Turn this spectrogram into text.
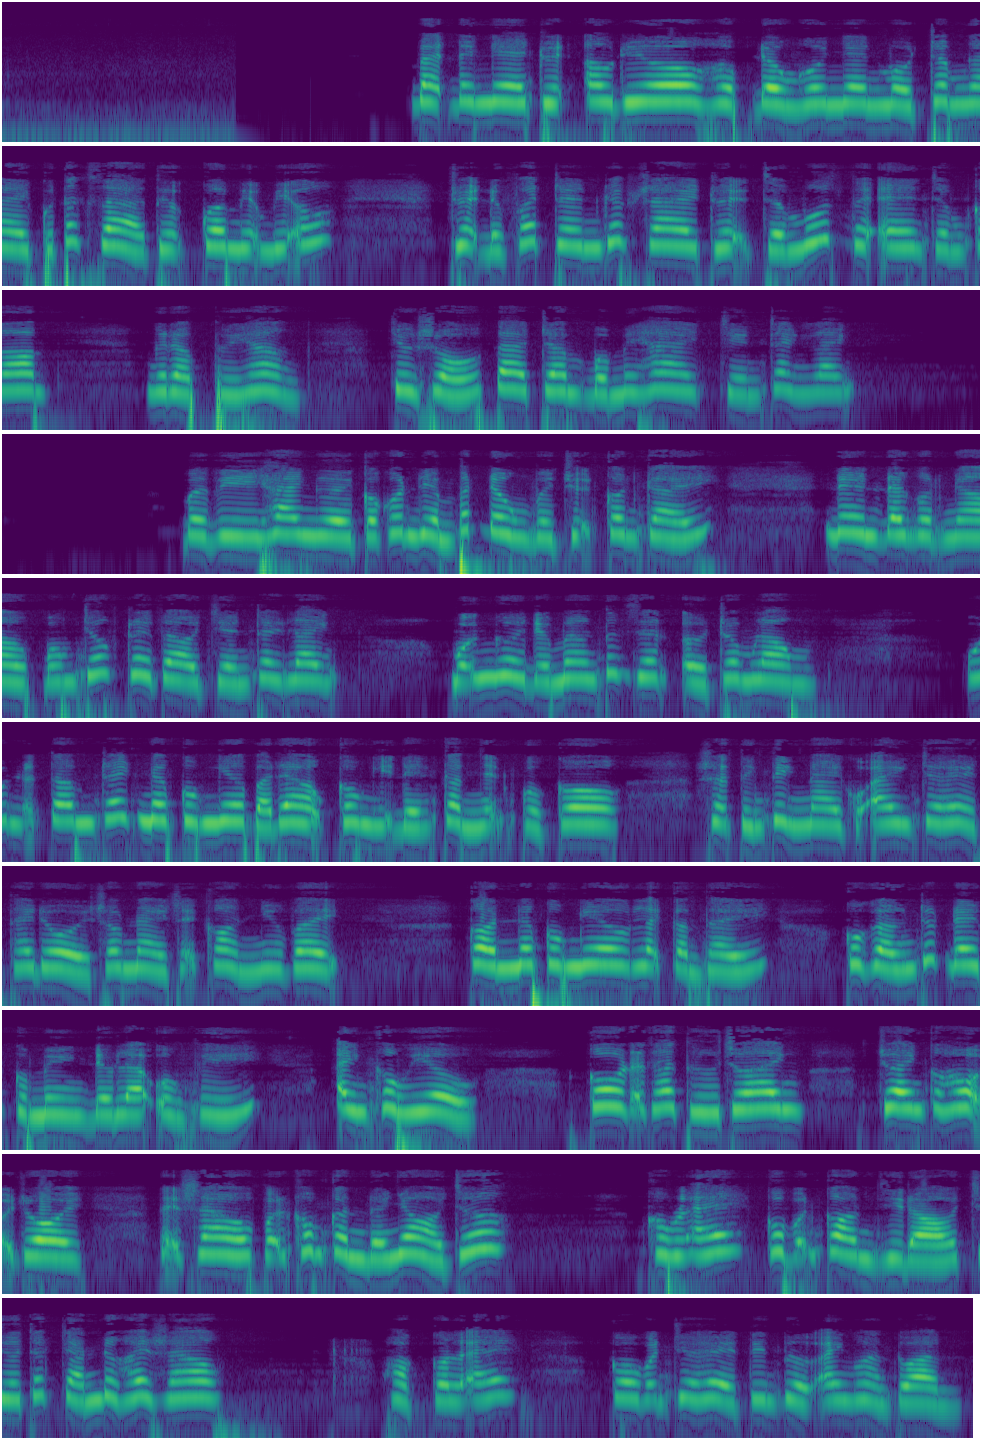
Bạn đang nghe truyện audio hợp đồng hôn nhân 100 ngày của tác giả Thượng Quan Miễu Miễu. Truyện được phát trên website truyện.mútvn.com. Người đọc Thúy Hằng, chương số 342 Chiến tranh lạnh. Bởi vì hai người có quan điểm bất đồng về chuyện con cái, nên đang ngọt ngào bỗng chốc rơi vào chiến tranh lạnh. Mỗi người đều mang tức giận ở trong lòng. Uôn đã tâm trách Nam Cung Nghiêu bá đạo không nghĩ đến cảm nhận của cô. Sự tính tình này của anh chưa hề thay đổi sau này sẽ còn như vậy. Còn Nam Cung Nghiêu lại cảm thấy cố gắng trước đây của mình đều là uổng phí. Anh không hiểu. Cô đã tha thứ cho anh, cho anh cơ hội rồi. Tại sao vẫn không cần đứa nhỏ chứ? Không lẽ cô vẫn còn gì đó chưa chắc chắn được hay sao? Hoặc có lẽ cô vẫn chưa hề tin tưởng anh hoàn toàn.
